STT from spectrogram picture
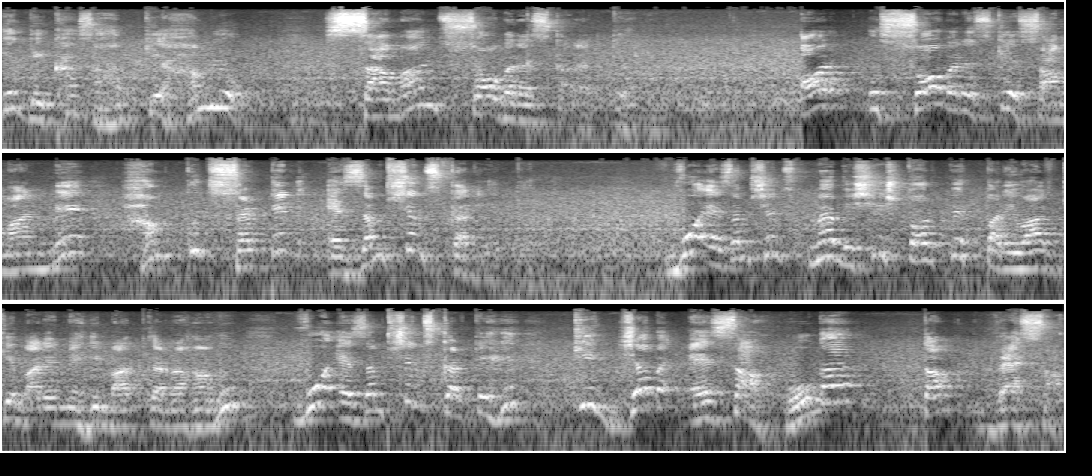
ये देखा साहब कि हम लोग सामान सौ बरस का रखते हैं। और उस सौ बरस के सामान में हम कुछ सर्टेन एजम्पन्स कर लेते हैं। वो एजम्पन्स मैं विशेष तौर पे परिवार के बारे में ही बात कर रहा हूँ। वो एजम्पन्स करते हैं कि जब ऐसा होगा, तब वैसा।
